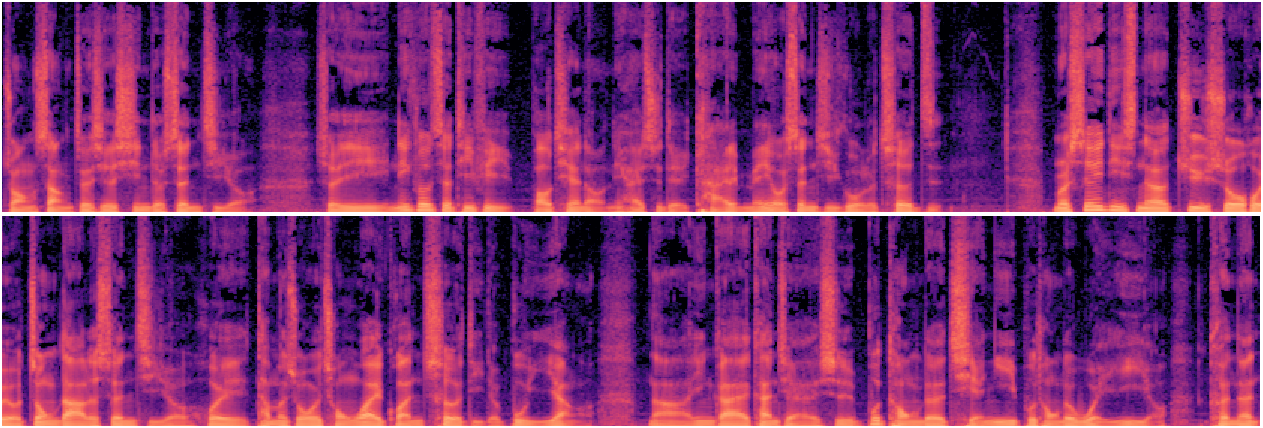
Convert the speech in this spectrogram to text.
装上这些新的升级哦，所以 Nicolas Tiffy，抱歉哦，你还是得开没有升级过的车子。Mercedes 呢，据说会有重大的升级哦，会他们说会从外观彻底的不一样哦，那应该看起来是不同的前翼、不同的尾翼哦，可能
